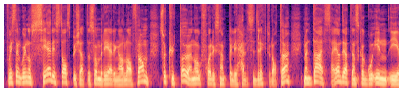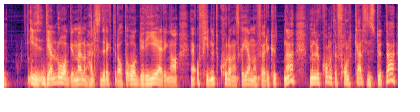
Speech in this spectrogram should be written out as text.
For Hvis en går inn og ser i statsbudsjettet som regjeringa la fram, så kutta jo en òg f.eks. i Helsedirektoratet, men der sier en det at en skal gå inn i i dialogen mellom Helsedirektoratet og regjeringa eh, å finne ut hvordan en skal gjennomføre kuttene. Men når det kommer til Folkehelseinstituttet,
